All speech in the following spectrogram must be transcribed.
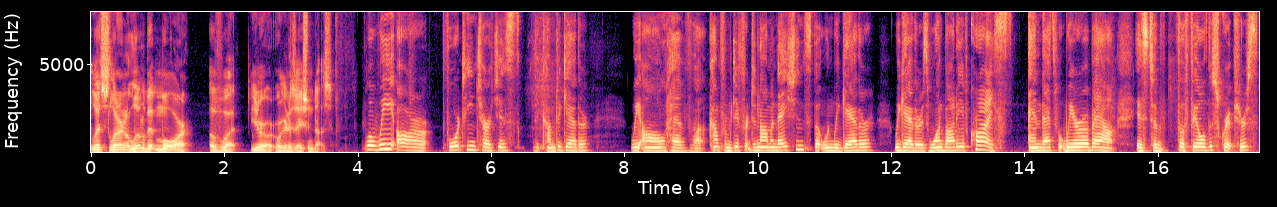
Let's learn a little bit more of what your organization does. Well, we are 14 churches that come together. We all have uh, come from different denominations, but when we gather, we gather as one body of Christ. And that's what we are about is to fulfill the scriptures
